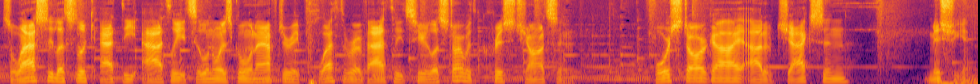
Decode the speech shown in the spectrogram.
So lastly, let's look at the athletes. Illinois is going after a plethora of athletes here. Let's start with Chris Johnson, four-star guy out of Jackson, Michigan.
